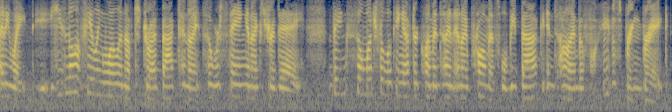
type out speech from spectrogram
Anyway, he's not feeling well enough to drive back tonight, so we're staying an extra day. Thanks so much for looking after Clementine, and I promise we'll be back in time before your spring break.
